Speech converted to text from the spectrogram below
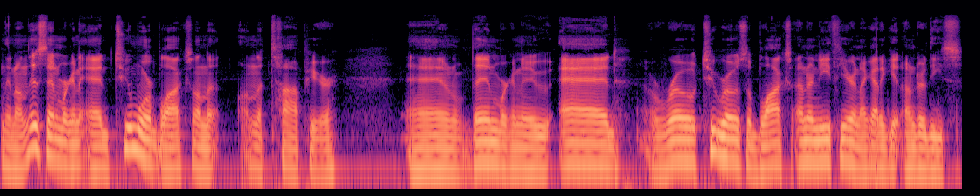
And then on this end we're going to add two more blocks on the on the top here. And then we're going to add a row, two rows of blocks underneath here, and I got to get under these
